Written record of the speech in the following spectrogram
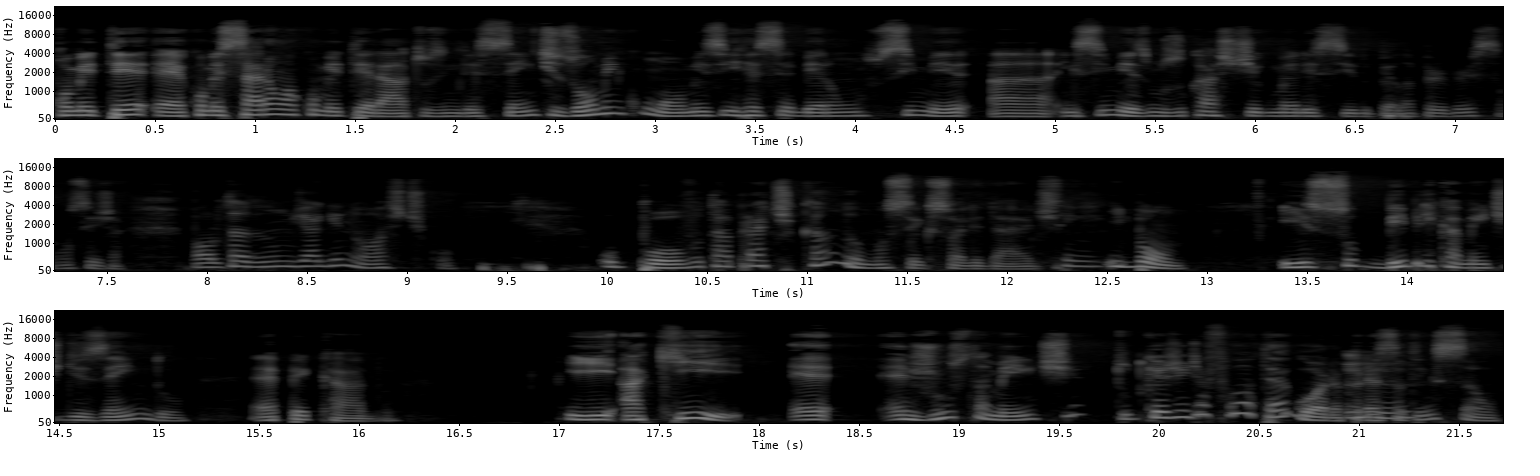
Cometer- eh, começaram a cometer atos indecentes, homem com homens, e receberam si me- ah, em si mesmos o castigo merecido pela perversão. Ou seja, Paulo está dando um diagnóstico. O povo está praticando homossexualidade. Sim. E bom, isso, biblicamente dizendo, é pecado. E aqui é, é justamente tudo que a gente já falou até agora, presta Uhum. atenção.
